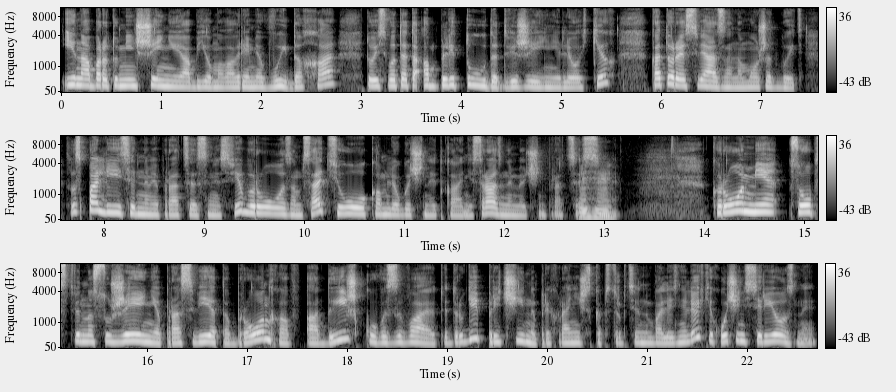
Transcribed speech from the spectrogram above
и, наоборот, уменьшению ее объема во время выдоха. То есть вот эта амплитуда движений легких, которая связана, может быть, с воспалением, воспалительными процессами, с фиброзом, с отеком легочной ткани, с разными очень процессами. Кроме, собственно, сужения просвета бронхов, одышку вызывают и другие причины при хронической обструктивной болезни легких очень серьезные.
